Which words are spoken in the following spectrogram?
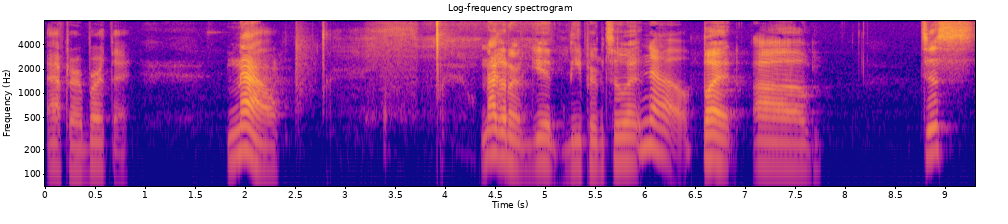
after her birthday. Now, I'm not gonna get deep into it, No. but um, just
